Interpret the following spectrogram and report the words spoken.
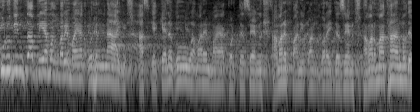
কোনোদিন তো আপনি এমন ভাবে মায়া করেন নাই। আজকে কেন গো আমারে মায়া করতেছেন? আমারে পানি পান করাইতেছেন। আমার মাথার মধ্যে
